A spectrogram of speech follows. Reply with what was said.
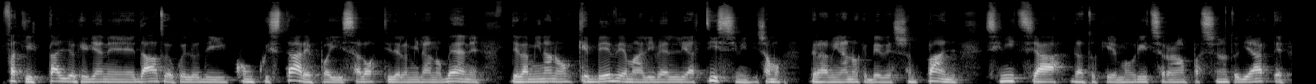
Infatti il taglio che viene dato è quello di conquistare poi i salotti della Milano bene, della Milano che beve ma a livelli altissimi, diciamo della Milano che beve champagne. Si inizia, dato che Maurizio era un appassionato di arte,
